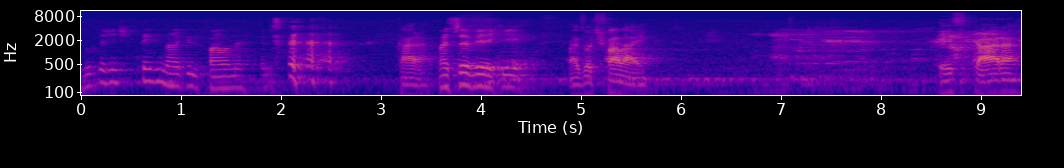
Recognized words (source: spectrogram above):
Nunca a gente entende nada que ele fala, né? Cara, Mas você ver aqui. mas vou te falar, hein? Esse cara.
